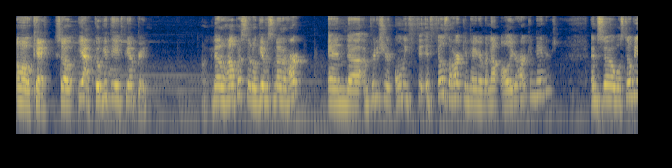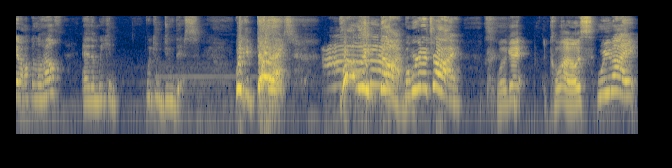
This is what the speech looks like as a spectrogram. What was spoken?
Oh, okay. So yeah, go get the HP upgrade. Okay. That'll help us. It'll give us another heart, and uh, I'm pretty sure it only fi- it fills the heart container, but not all your heart containers. And so we'll still be at optimal health, and then we can we can do this. We can do this. Probably oh, not, but we're gonna try. We'll get close. We might.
